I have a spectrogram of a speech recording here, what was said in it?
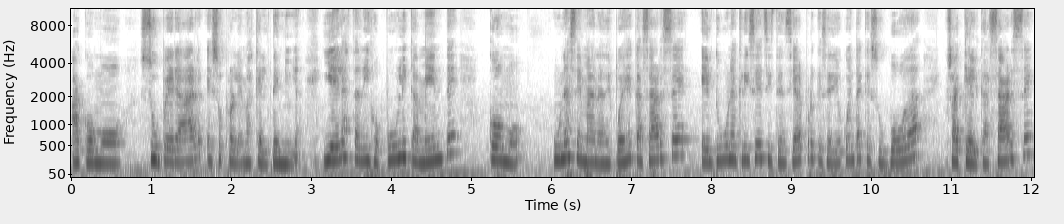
a como superar esos problemas que él tenía. Y él hasta dijo públicamente como una semana después de casarse, él tuvo una crisis existencial porque se dio cuenta que su boda, o sea, que el casarse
